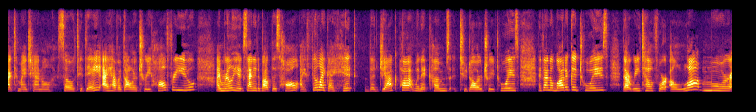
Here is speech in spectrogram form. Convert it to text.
back to my channel. So today I have a Dollar Tree haul for you. I'm really excited about this haul. I feel like I hit the jackpot when it comes to Dollar Tree toys. I found a lot of good toys that retail for a lot more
